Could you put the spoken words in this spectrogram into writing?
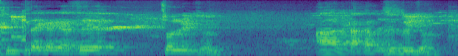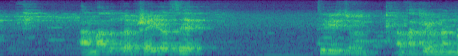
ছিনতাইকারী আছে চল্লিশ জন আর টাকা দিয়েছে দুইজন আর মাদক ব্যবসায়ী আছে তিরিশ জন আর বাকি অন্যান্য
